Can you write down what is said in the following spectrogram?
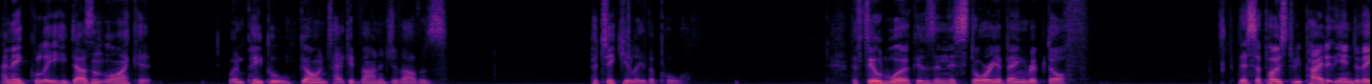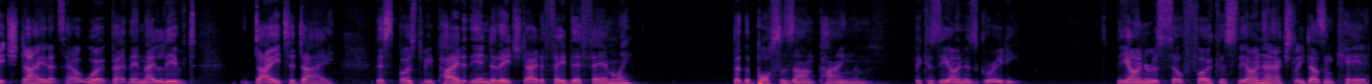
And equally, He doesn't like it when people go and take advantage of others, particularly the poor. The field workers in this story are being ripped off. They're supposed to be paid at the end of each day. That's how it worked back then. They lived day to day. They're supposed to be paid at the end of each day to feed their family. But the bosses aren't paying them because the owner's greedy. The owner is self focused. The owner actually doesn't care.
